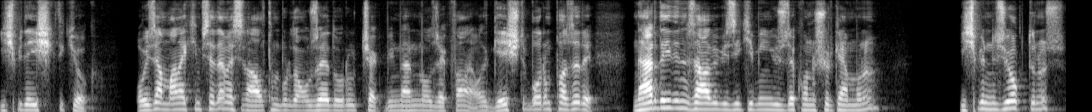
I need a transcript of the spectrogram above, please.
Hiçbir değişiklik yok. O yüzden bana kimse demesin altın buradan uzaya doğru uçacak bilmem ne olacak falan. Geçti borun pazarı. Neredeydiniz abi biz 2100'de konuşurken bunu? Hiçbiriniz yoktunuz.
